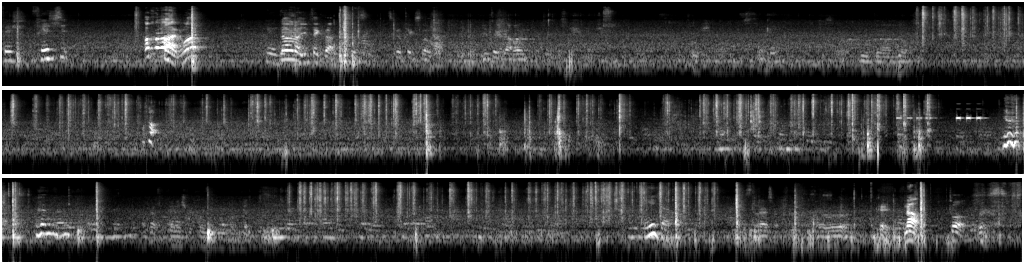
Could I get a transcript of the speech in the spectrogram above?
Fish. Fish. Oh come on! What? Here. No, no, you take that. It's, it's gonna take slow. You take that one. What's Okay, now twelve.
